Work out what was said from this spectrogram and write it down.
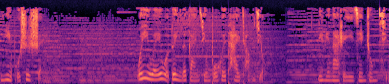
你也不是水。我以为我对你的感情不会太长久，因为那是一见钟情。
